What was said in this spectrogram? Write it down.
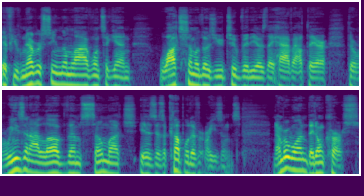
if you've never seen them live, once again, watch some of those YouTube videos they have out there. The reason I love them so much is there's a couple different reasons. Number one, they don't curse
